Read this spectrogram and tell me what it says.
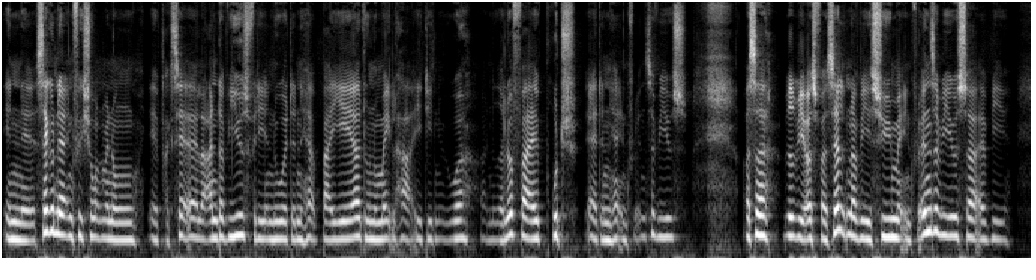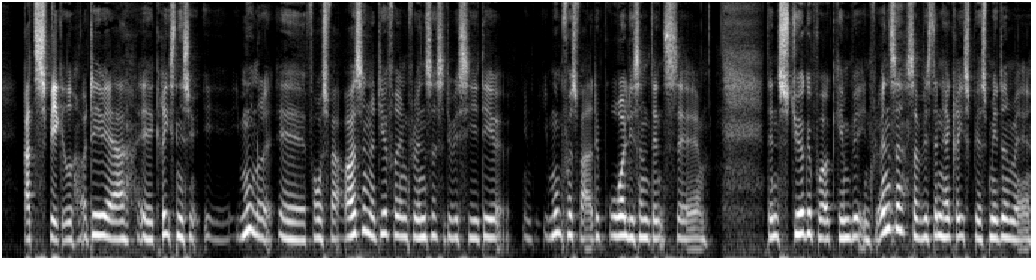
en øh, sekundær infektion med nogle øh, bakterier eller andre virus, fordi nu er den her barriere, du normalt har i dine øvre og nedre luftveje, brudt af den her influenzavirus. Og så ved vi også for os selv, når vi er syge med influenzavirus, så er vi ret svækket, og det er øh, grisens øh, immunforsvar øh, også, når de har fået influenza, så det vil sige, det immunforsvaret, det bruger ligesom dens, øh, den styrke på at kæmpe influenza, så hvis den her gris bliver smittet med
